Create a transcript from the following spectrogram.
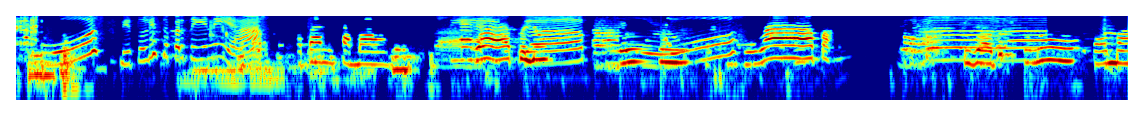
seratus. Ditulis seperti ini ya. Tiga puluh. Tiga puluh sama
